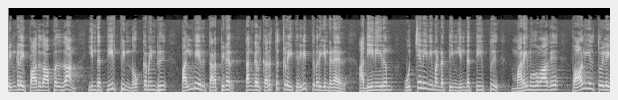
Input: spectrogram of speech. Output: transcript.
பெண்களை பாதுகாப்பதுதான் இந்த தீர்ப்பின் நோக்கமென்று பல்வேறு தரப்பினர் தங்கள் கருத்துக்களை தெரிவித்து வருகின்றனர். அதே நேரம் உச்சநீதிமன்றத்தின் இந்த தீர்ப்பு மறைமுகமாக பாலியல் தொழிலை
